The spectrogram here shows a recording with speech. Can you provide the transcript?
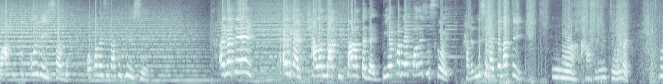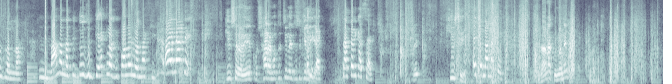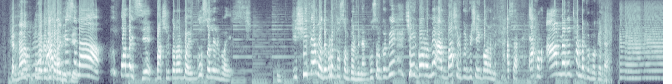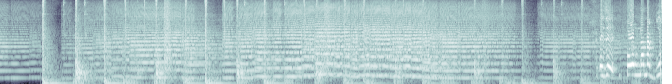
বাসর তো কইরেই ছাড়বো। ও পালাইছে তাতে কি হয়েছে? নাতি এদিকে শালার নাতি তাড়াতাড়ি আয়। বিয়ে করে পলাইছিস কই? খাটের নিচে নাই তো নাতি? না খাটের নিচেও নাই। বুঝলাম না। না না নাতি দুইজনকে এক লাগে পলাইলো নাকি? এই নাতি! কি রে? এরকম সারের মতো চিল্লাইতেছে কি লিগে? আয়, তাড়াতাড়ি কাছে। আরে কি হইছে? এই তো নানা কই? না না কই মানে? কেন, না তোমার কাছে পাঠাই দিছি। না। পলাইছে বাসর করার ভয়ে গোসলের ভয়ে। শীতের মধ্যে বলে গোসল করবি না গোসল করবি সেই গরমে আর বাসর করবি সেই গরমে। আচ্ছা এখন আমরা ঠান্ডা করব কেটা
